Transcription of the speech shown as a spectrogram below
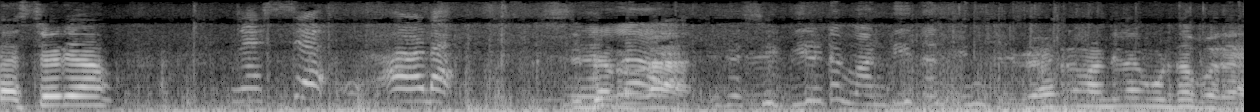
നെക്സ്റ്റ് എവിടെയാ? വണ്ടിയിലും കൊടുത്താ പോരെ?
